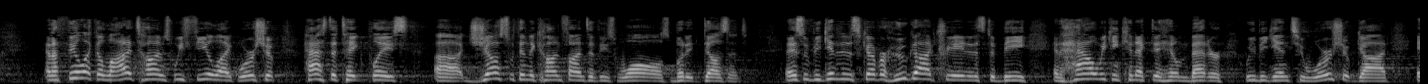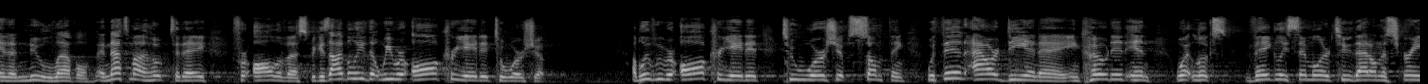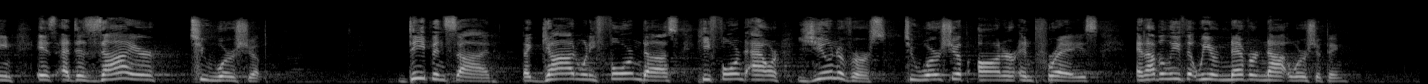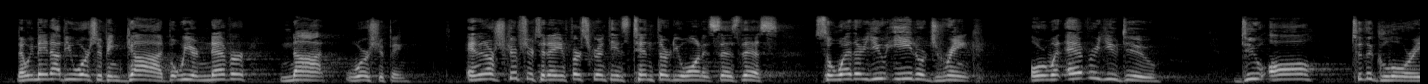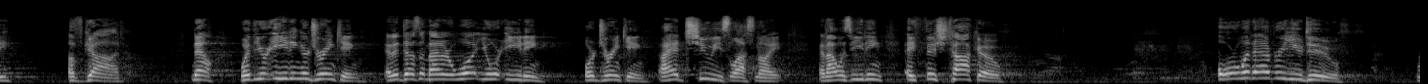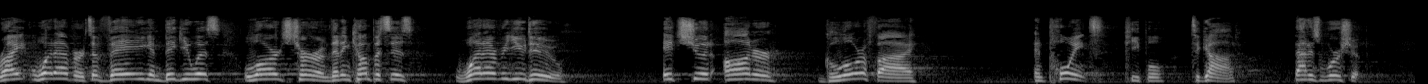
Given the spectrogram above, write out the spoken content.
And I feel like a lot of times we feel like worship has to take place uh, just within the confines of these walls, but it doesn't. And as we begin to discover who God created us to be and how we can connect to Him better, we begin to worship God at a new level. And that's my hope today for all of us, because I believe that we were all created to worship. I believe we were all created to worship something within our DNA, encoded in what looks vaguely similar to that on the screen, is a desire to worship. Deep inside, that God, when He formed us, He formed our universe to worship, honor, and praise. And I believe that we are never not worshiping. Now, we may not be worshiping God, but we are never not worshiping. And in our scripture today in 1 Corinthians 10:31 it says this, so whether you eat or drink or whatever you do, do all to the glory of God. Now, whether you're eating or drinking, and it doesn't matter what you're eating or drinking. I had Chewies last night and I was eating a fish taco. Or whatever you do, right? Whatever. It's a vague, ambiguous, large term that encompasses whatever you do it should honor, glorify, and point people to God. That is worship.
